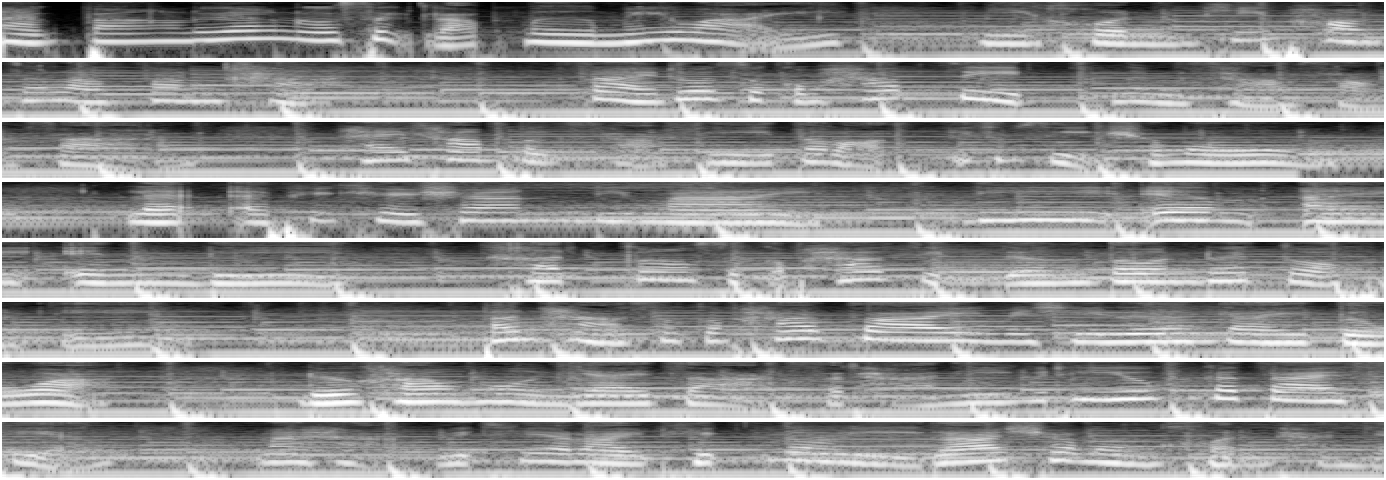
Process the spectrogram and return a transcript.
หากบางเรื่องรู้สึกรับมือไม่ไหว มีคนที่พร้อมจะรับฟังค่ะ สายด่วนสุขภาพจิต 1323 ให้คำปรึกษาฟรีตลอด 24 ชั่วโมง และแอปพลิเคชัน DMind DMIND คัดกรองสุขภาพจิตเบื้องต้นด้วยตัวคุณเอง ปัญหาสุขภาพใจไม่ใช่เรื่องไกลตัว ด้วยความห่วงใยจากสถานีวิทยุกระจายเสียง มหาวิทยาลัยเทคโนโลยีราชมงคลธัญ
